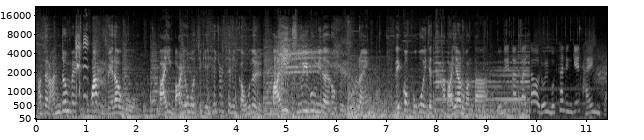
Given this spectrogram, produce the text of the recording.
다들 안전벨트 꽉 매라고 마이 마려워지게 해줄 테니까 오늘 마이 주의봅니다 여러분. 몰라잉? 내거 보고 이제 다 마이하러 간다. 오늘 바빠서 롤 못하는 게 다행이다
